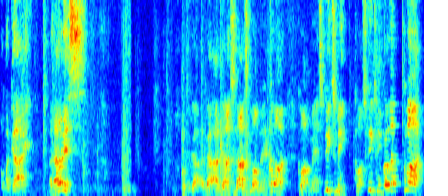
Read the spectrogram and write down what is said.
Oh my god! Adonis! Oh my god, oh I got Adonis, Adonis, come on man, come on! Come on man, speak to me! Come on, speak to me brother! Come on!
